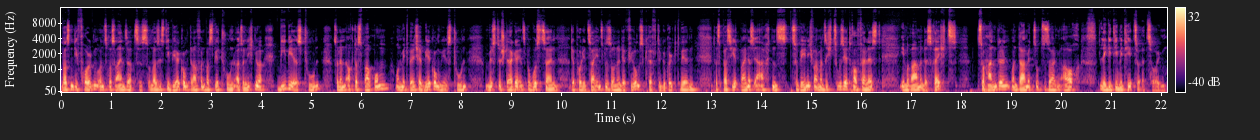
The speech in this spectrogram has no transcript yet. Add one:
was sind die Folgen unseres Einsatzes und was ist die Wirkung davon, was wir tun. Also nicht nur, wie wir es tun, sondern auch das Warum und mit welcher Wirkung wir es tun, müsste stärker ins Bewusstsein der Polizei, insbesondere der Führungskräfte, gerückt werden. Das passiert meines Erachtens zu wenig, weil man sich zu sehr darauf verlässt, im Rahmen des Rechts zu handeln und damit sozusagen auch Legitimität zu erzeugen.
